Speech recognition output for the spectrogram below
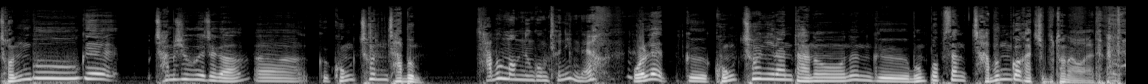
전북에 잠시 후에 제가 아, 그 공천 잡음 잡음 없는 공천이 있나요? 원래 그 공천이란 단어는 그 문법상 잡음과 같이 붙어 나와야 됩니다.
